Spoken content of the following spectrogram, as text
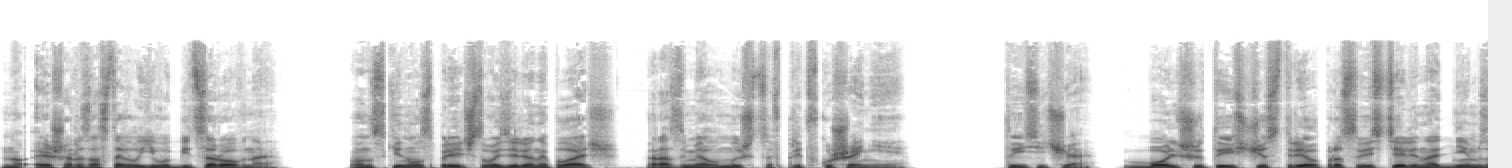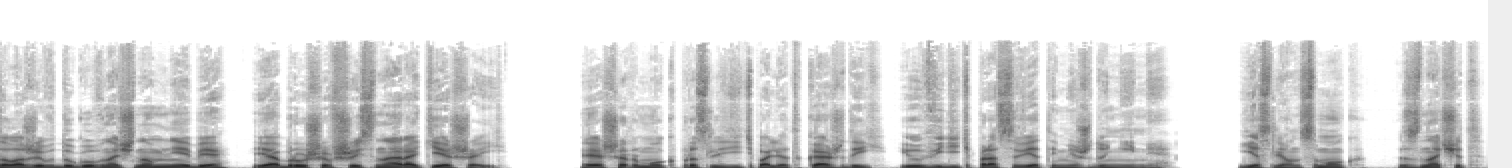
но Эшер заставил его биться ровно. Он скинул с плеч свой зеленый плащ, размял мышцы в предвкушении. Тысяча, больше тысячи стрел просвистели над ним, заложив дугу в ночном небе и обрушившись на Аракешей. Эшер мог проследить полет каждый и увидеть просветы между ними. Если он смог, значит,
